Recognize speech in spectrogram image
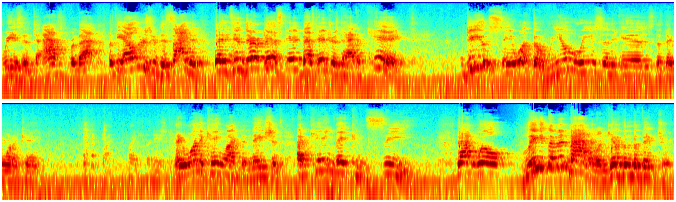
reason to ask for that. But the elders have decided that it's in their best best interest to have a king. Do you see what the real reason is that they want a king? like, like the nation. They want a king like the nations, a king they can see that will lead them in battle and give them the victory.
